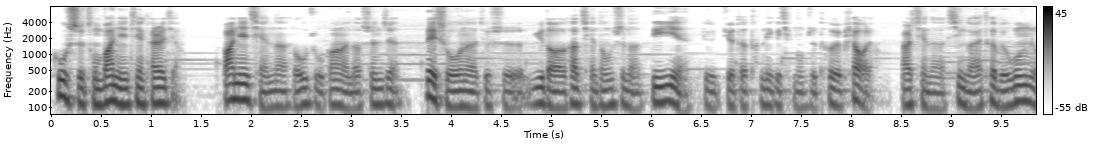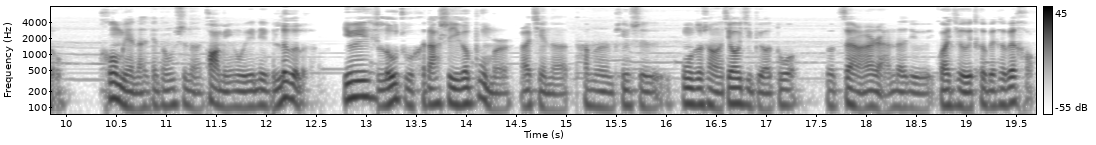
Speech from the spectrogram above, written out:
故事从八年前开始讲。八年前呢，楼主刚来到深圳，那时候呢，就是遇到了他的前同事呢，第一眼就觉得他那个前同事特别漂亮，而且呢，性格还特别温柔。后面呢，前同事呢，化名为那个乐乐，因为楼主和他是一个部门，而且呢，他们平时工作上交集比较多，就自然而然的就关系会特别特别好。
